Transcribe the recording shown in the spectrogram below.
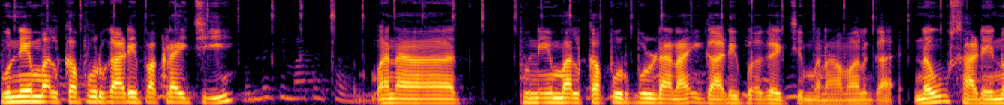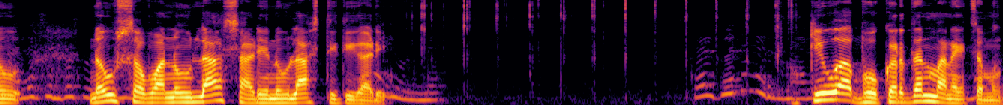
पुणे मलकापूर गाडी पकडायची. म्हणा पुणे मलकापूर बुलढाणा ही गाडी बघायची म्हणा आम्हाला नऊ साडेनऊ नऊ सव्वा नऊला साडेनऊला असते ती गाडी घेऊन द्या काही कोणी घरी नाही. किंवा भोकरदन म्हणायचं मग.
